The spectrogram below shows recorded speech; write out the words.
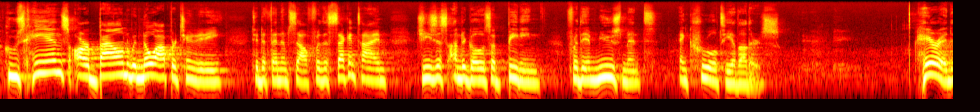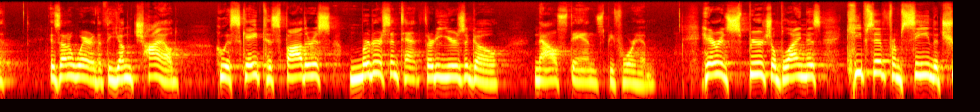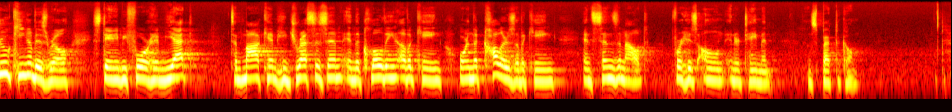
whose hands are bound with no opportunity to defend himself. For the second time, Jesus undergoes a beating for the amusement and cruelty of others. Herod is unaware that the young child who escaped his father's murderous intent 30 years ago now stands before him. Herod's spiritual blindness keeps him from seeing the true king of Israel standing before him. Yet, to mock him, he dresses him in the clothing of a king or in the colors of a king and sends him out for his own entertainment and spectacle.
